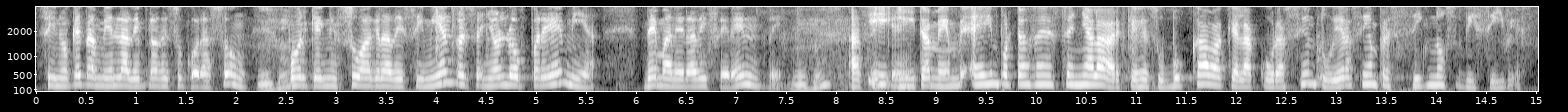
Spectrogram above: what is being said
sino que también la lepra de su corazón, porque en su agradecimiento el Señor lo premia de manera diferente. Así Y, que y también es importante señalar que Jesús buscaba que la curación tuviera siempre signos visibles.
